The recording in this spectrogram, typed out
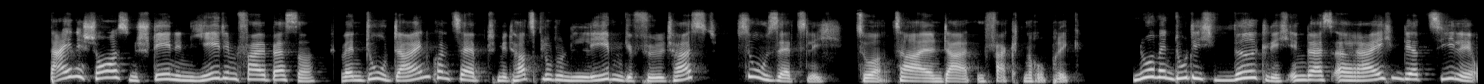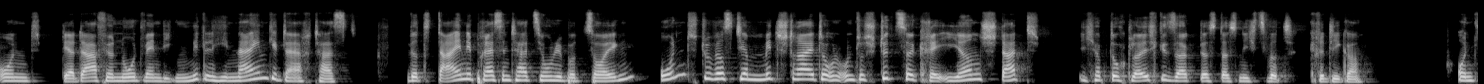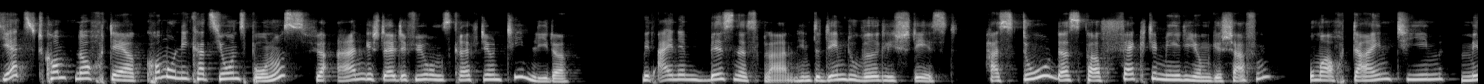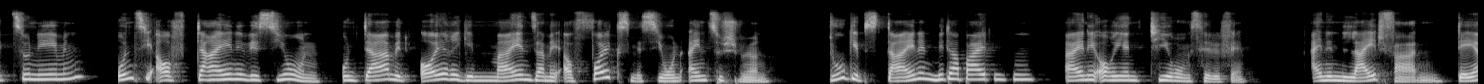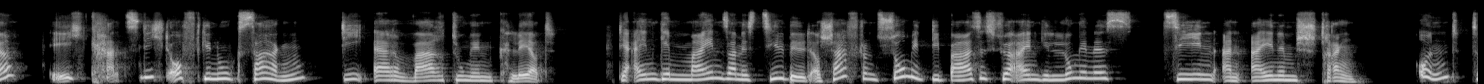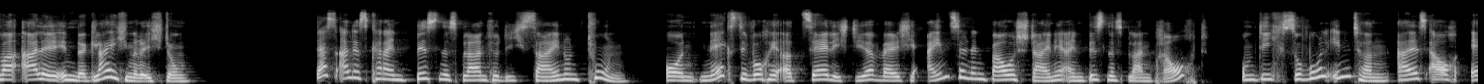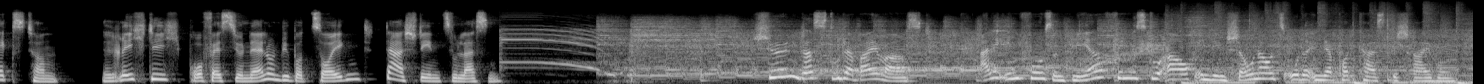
Deine Chancen stehen in jedem Fall besser, wenn du dein Konzept mit Herzblut und Leben gefüllt hast, zusätzlich zur Zahlen, Daten, Fakten Rubrik. Nur wenn du dich wirklich in das Erreichen der Ziele und der dafür notwendigen Mittel hineingedacht hast, wird deine Präsentation überzeugen und du wirst dir Mitstreiter und Unterstützer kreieren, statt, ich habe doch gleich gesagt, dass das nichts wird, Kritiker. Und jetzt kommt noch der Kommunikationsbonus für angestellte Führungskräfte und Teamleader. Mit einem Businessplan, hinter dem du wirklich stehst, hast du das perfekte Medium geschaffen, um auch dein Team mitzunehmen und sie auf deine Vision und damit eure gemeinsame Erfolgsmission einzuschwören. Du gibst deinen Mitarbeitenden eine Orientierungshilfe, einen Leitfaden, der, ich kann es nicht oft genug sagen, die Erwartungen klärt, der ein gemeinsames Zielbild erschafft und somit die Basis für ein gelungenes Ziehen an einem Strang. Und zwar alle in der gleichen Richtung. Das alles kann ein Businessplan für dich sein und tun. Und nächste Woche erzähle ich dir, welche einzelnen Bausteine ein Businessplan braucht, um dich sowohl intern als auch extern richtig professionell und überzeugend dastehen zu lassen. Schön, dass du dabei warst. Alle Infos und mehr findest du auch in den Show Notes oder in der Podcast-Beschreibung.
